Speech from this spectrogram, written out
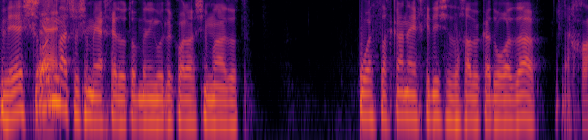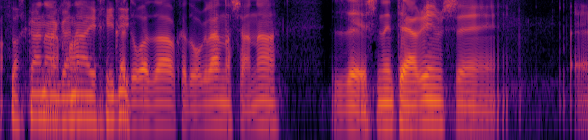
ויש. עוד משהו שמייחד אותו בניגוד לכל הרשימה הזאת. הוא השחקן היחידי שזכה בכדור הזהב. נכון. שחקן נכון. ההגנה היחידי. כדור הזהב, כדורגלן השנה, זה שני תארים ש... אה,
